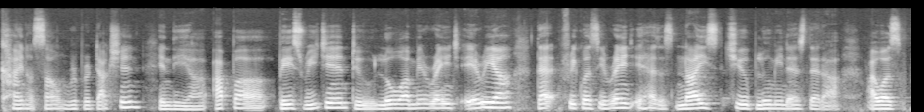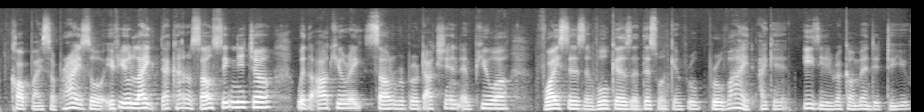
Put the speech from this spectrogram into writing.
kind of sound reproduction in the uh, upper bass region to lower mid-range area. That frequency range it has a nice tube bloominess that uh, i was caught by surprise. So if you like that kind of sound signature with the accurate sound reproduction and pure voices and vocals that this one can pro provide i can easily recommend it to you.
